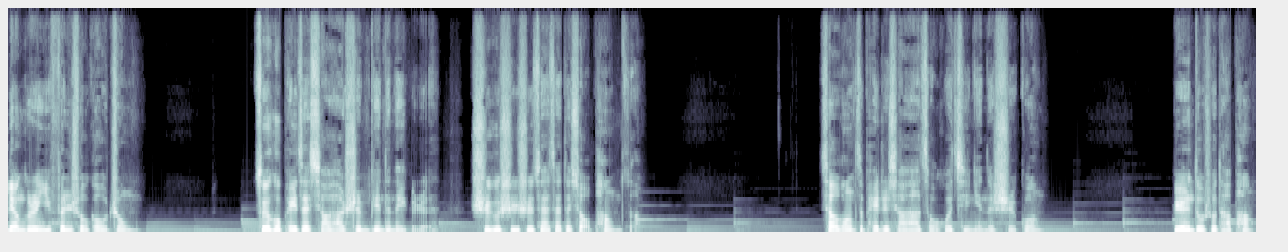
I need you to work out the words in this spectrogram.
两个人以分手告终。最后陪在小雅身边的那个人是个实实在在的小胖子。小胖子陪着小雅走过几年的时光，别人都说他胖，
